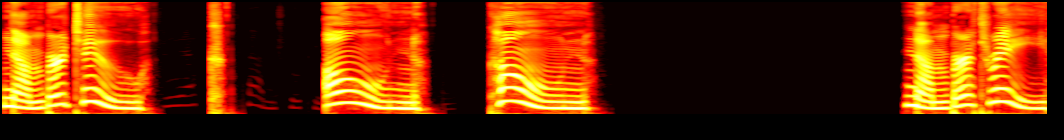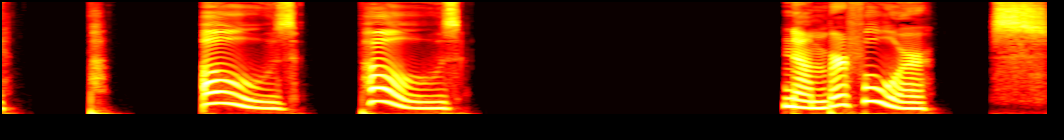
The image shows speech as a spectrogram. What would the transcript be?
Number 2. K. Own. Cone. Number 3. P. O's. Pose. Number 4. S.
